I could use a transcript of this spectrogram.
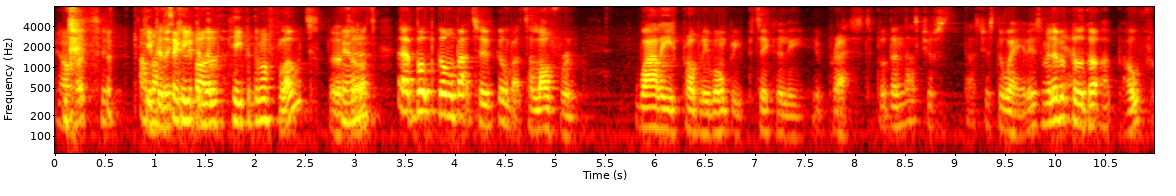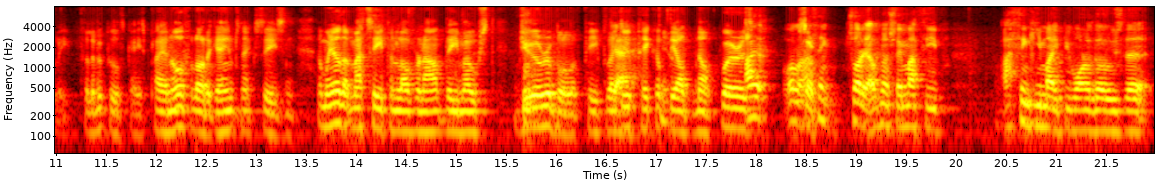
you know, keeping, keeping, them, keeping them afloat. Yeah. Uh, but going back to going back to Lovren, while he probably won't be particularly impressed, but then that's just that's just the way it is. I mean, Liverpool got hopefully for Liverpool's case play an awful lot of games next season, and we know that Matip and Lovren aren't the most durable of people. They Yeah. do pick up Yeah. the odd knock, whereas I, well, I think. Sorry, I was going to say Matip. I think he might be one of those that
